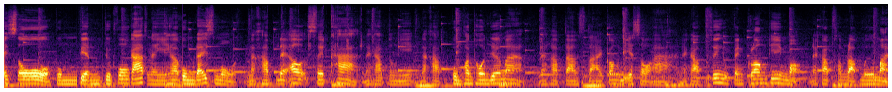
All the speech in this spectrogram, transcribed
ISO ปุ่มเปลี่ยนจุดโฟกัสอะไรอย่างนี้ครับ ปุ่ม Dice Mode นะครับ Dial Set ค่านะครับตรงนี้นะครับ ปุ่มคอนโทรลเยอะมากนะครับ ตามสไตล์กล้อง DSLR นะครับ ซึ่งเป็นกล้องที่เหมาะนะครับสำหรับมือใหม่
